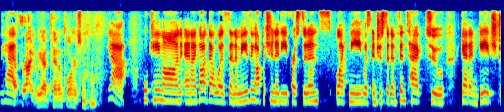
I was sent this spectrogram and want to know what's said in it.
We had That's right. We had 10 employers. yeah, who came on and I thought that was an amazing opportunity for students like me who was interested in fintech to get engaged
